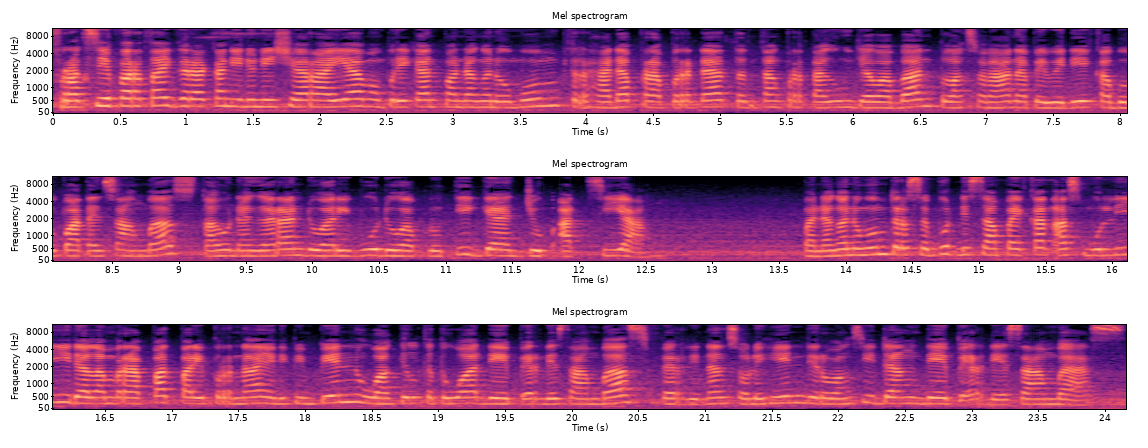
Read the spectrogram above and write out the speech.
Fraksi Partai Gerakan Indonesia Raya memberikan pandangan umum terhadap Raperda tentang pertanggungjawaban pelaksanaan APBD Kabupaten Sambas tahun anggaran 2023 Jumat siang. Pandangan umum tersebut disampaikan Asmuli dalam rapat paripurna yang dipimpin Wakil Ketua DPRD Sambas Ferdinand Solihin di ruang sidang DPRD Sambas.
